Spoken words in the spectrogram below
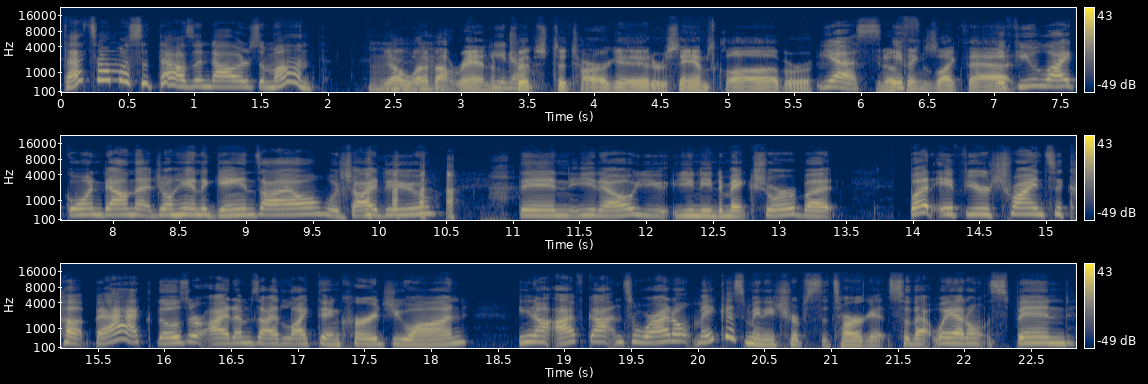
that's almost a thousand dollars a month. Yeah. What about random Mm-hmm. You know? trips to Target or Sam's Club or Yes, you know if- things like that? If you like going down that Joanna Gaines aisle, which I do, then you know you you need to make sure. But but if you're trying to cut back, those are items I'd like to encourage you on. You know, I've gotten to where I don't make as many trips to Target, so that way I don't spend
